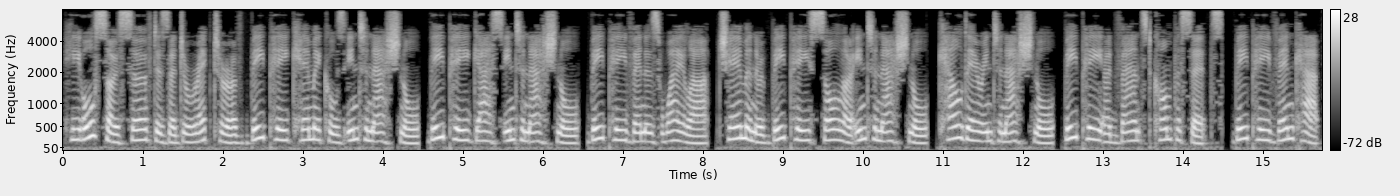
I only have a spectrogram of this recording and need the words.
He also served as a director of BP Chemicals International, BP Gas International, BP Venezuela, chairman of BP Solar International, Calder International, BP Advanced Composites, BP Vencap,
